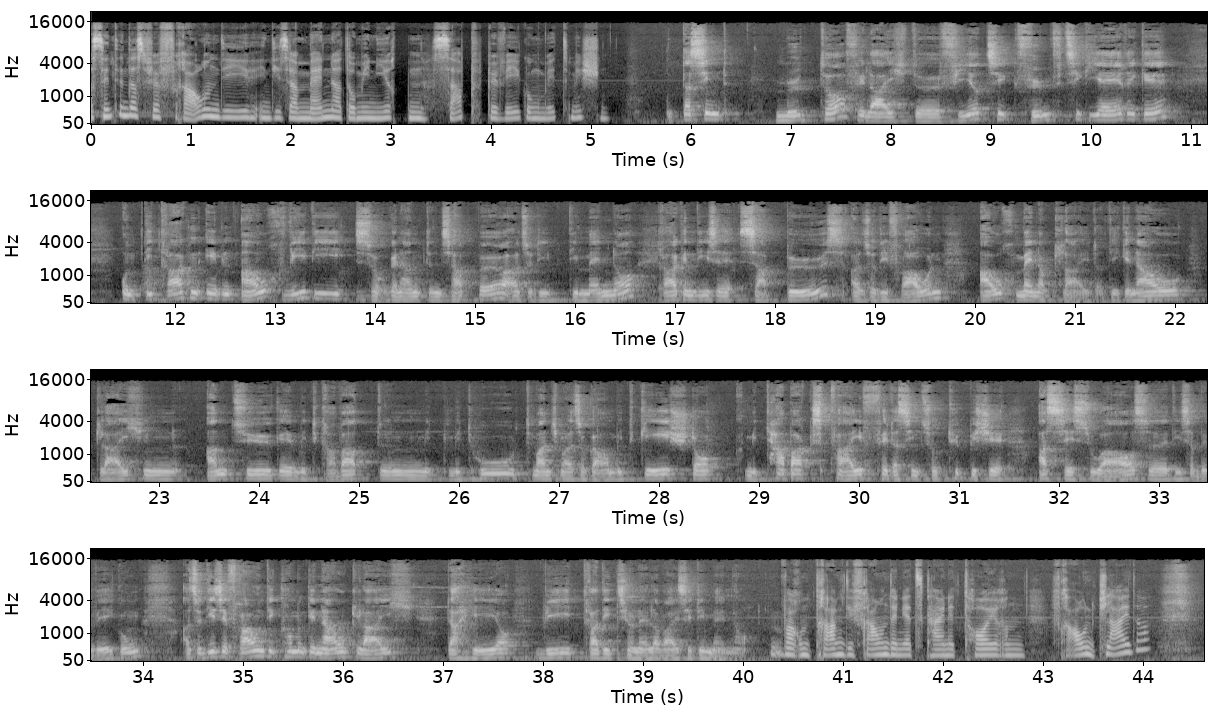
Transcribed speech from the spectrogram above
Was sind denn das für Frauen, die in dieser männerdominierten SAP-Bewegung mitmischen? Das sind Mütter, vielleicht 40, äh, 50-Jährige, und die tragen eben auch, wie die sogenannten Sapeurs, also die, die Männer, tragen diese Sapeurs, also die Frauen, auch Männerkleider, die genau gleichen Anzüge mit Krawatten, mit, mit Hut, manchmal sogar mit Gehstock mit Tabakspfeife, das sind so typische Accessoires äh, dieser Bewegung. Also diese Frauen, die kommen genau gleich daher wie traditionellerweise die Männer. Warum tragen die Frauen denn jetzt keine teuren Frauenkleider?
